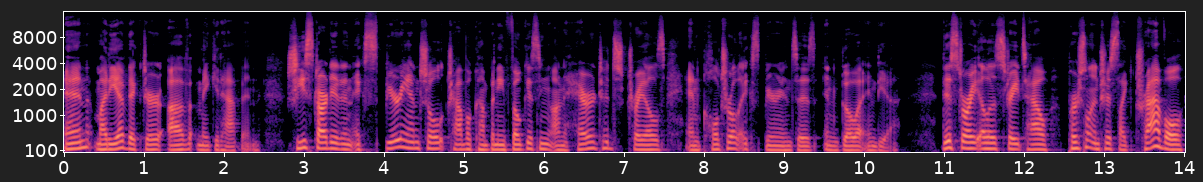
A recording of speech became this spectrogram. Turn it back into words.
and Maria Victor of Make It Happen. She started an experiential travel company focusing on heritage trails and cultural experiences in Goa, India. This story illustrates how personal interests like travel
